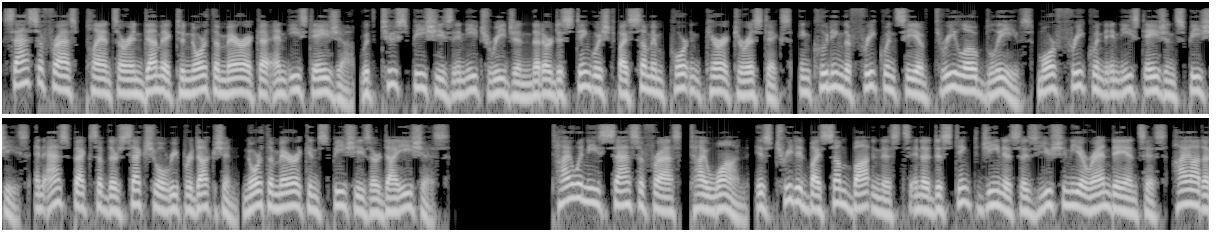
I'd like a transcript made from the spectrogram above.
Sassafras plants are endemic to North America and East Asia, with two species in each region that are distinguished by some important characteristics, including the frequency of three-lobed leaves more frequent in East Asian species and aspects of their sexual reproduction North American species are dioecious. Taiwanese sassafras, Taiwan, is treated by some botanists in a distinct genus as Yushunia randaiensis Hayata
